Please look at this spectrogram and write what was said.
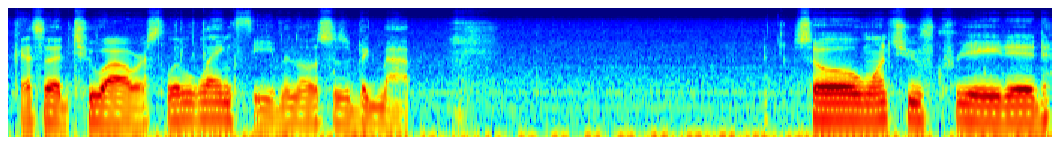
Like I said, two hours. A little lengthy, even though this is a big map. So once you've created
